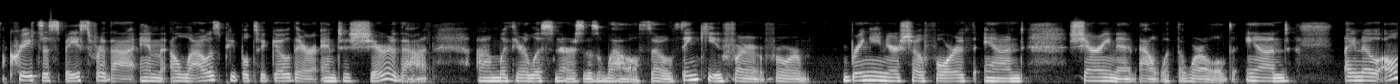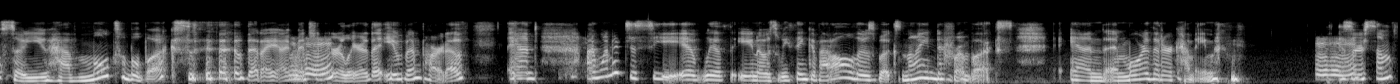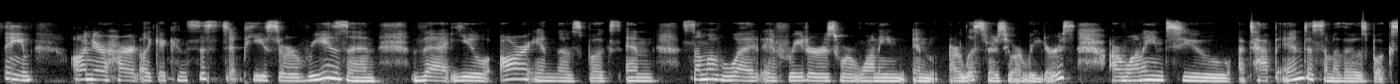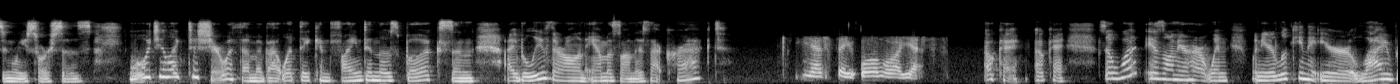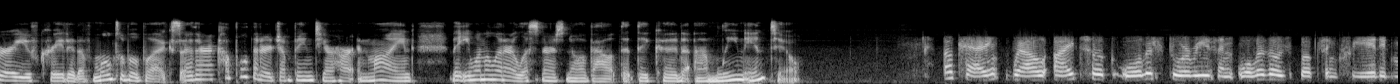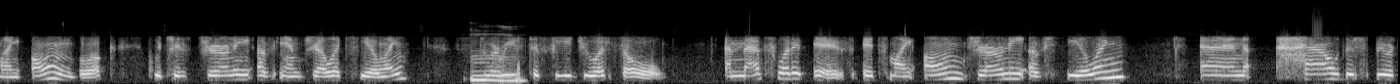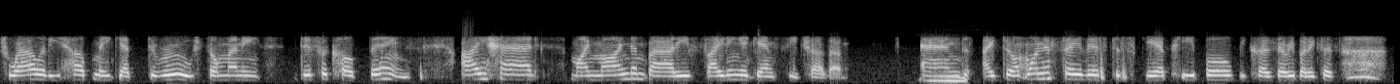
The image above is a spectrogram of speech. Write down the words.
creates a space for that and allows people to go there and to share that um, with your listeners as well. So thank you for for bringing your show forth and sharing it out with the world. And I know also you have multiple books that I, I mm-hmm. mentioned earlier that you've been part of. And I wanted to see if with, you know, as we think about all those books, nine different books and, and more that are coming. Mm-hmm. Is there something on your heart, like a consistent piece or reason that you are in those books. And some of what, if readers were wanting, and our listeners who are readers, are wanting to uh, tap into some of those books and resources, what would you like to share with them about what they can find in those books? And I believe they're all on Amazon, is that correct? Yes, they all are, yes. Okay, okay. So what is on your heart when when you're looking at your library you've created of multiple books? Are there a couple that are jumping to your heart and mind that you want to let our listeners know about that they could um, lean into? Okay, well, I took all the stories and all of those books and created my own book, which is Journey of Angelic Healing Stories mm. to Feed Your Soul. And that's what it is. It's my own journey of healing and how the spirituality helped me get through so many difficult things. I had my mind and body fighting against each other. And. I don't want to say this to scare people because everybody says,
